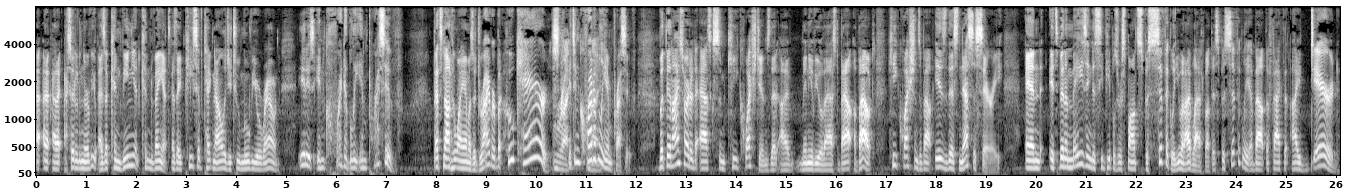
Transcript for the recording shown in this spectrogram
I, I, I said it in the review as a convenient conveyance, as a piece of technology to move you around, it is incredibly impressive. That's not who I am as a driver, but who cares? Right, It's incredibly impressive. But then I started to ask some key questions that I many of you have asked about about key questions about is this necessary? And it's been amazing to see people's response specifically, you and I've laughed about this, specifically about the fact that I dared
